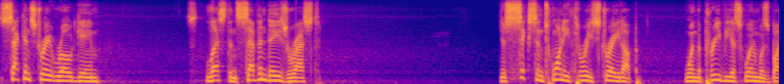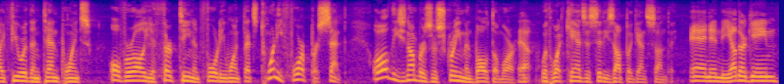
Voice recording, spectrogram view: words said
second straight road game, less than seven days rest, you're six and twenty-three straight up. When the previous win was by fewer than ten points, overall you're thirteen and forty-one. That's twenty-four percent. All these numbers are screaming Baltimore Yeah. with what Kansas City's up against Sunday. And in the other game,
